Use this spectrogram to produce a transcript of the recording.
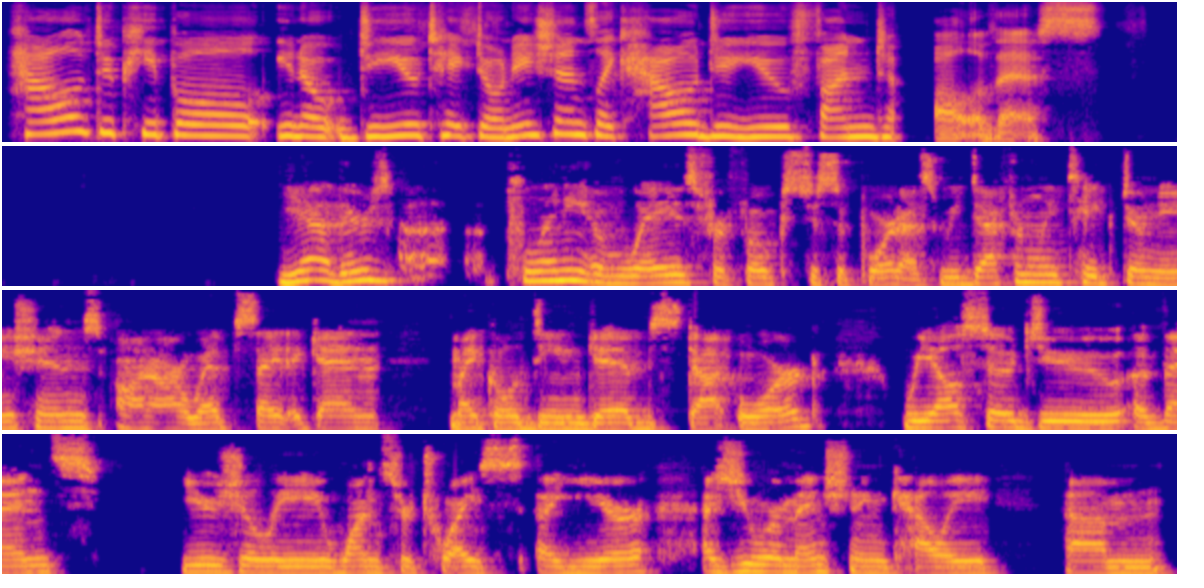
How do people, you know, do you take donations? Like, how do you fund all of this? Yeah, there's uh, plenty of ways for folks to support us. We definitely take donations on our website, again, michaeldeangibbs.org. We also do events usually once or twice a year. As you were mentioning, Kelly, um,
